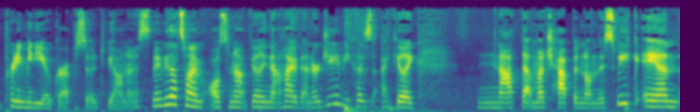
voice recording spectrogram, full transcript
a pretty mediocre episode, to be honest. Maybe that's why I'm also not feeling that high of energy because I feel like not that much happened on this week. And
